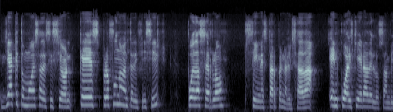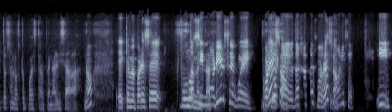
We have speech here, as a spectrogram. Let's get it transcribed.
ya que tomó esa decisión, que es profundamente difícil, pueda hacerlo sin estar penalizada en cualquiera de los ámbitos en los que puede estar penalizada, ¿no? Eh, que me parece O sin fundamental. morirse, güey. Por eso. Déjate Por sin eso. morirse. Y,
